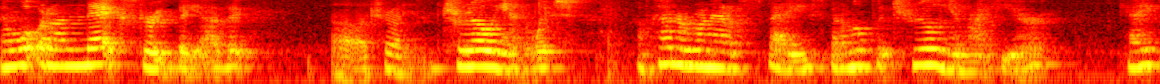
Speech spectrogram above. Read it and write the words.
And what would our next group be, Isaac? Uh, trillion. Trillion, which I've kind of run out of space, but I'm going to put trillion right here. Okay?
